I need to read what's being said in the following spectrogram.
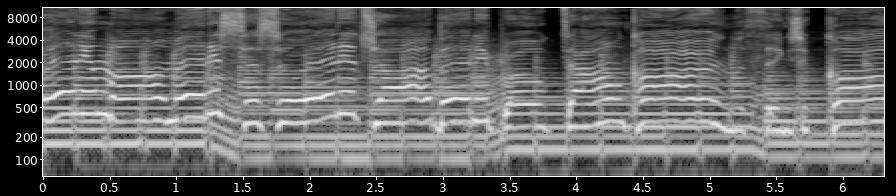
any mom, any sister, any job, any broke down car, and the things you call.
